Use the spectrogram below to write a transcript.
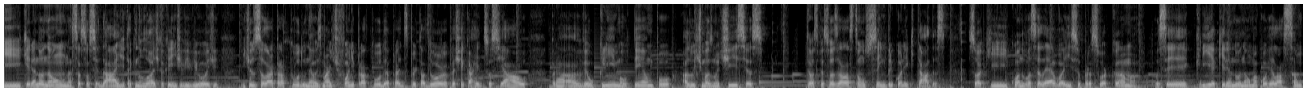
E querendo ou não, nessa sociedade tecnológica que a gente vive hoje, a gente usa o celular para tudo, né? O smartphone para tudo, é para despertador, para checar a rede social, para ver o clima, o tempo, as últimas notícias. Então as pessoas elas estão sempre conectadas. Só que quando você leva isso para sua cama, você cria, querendo ou não, uma correlação.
